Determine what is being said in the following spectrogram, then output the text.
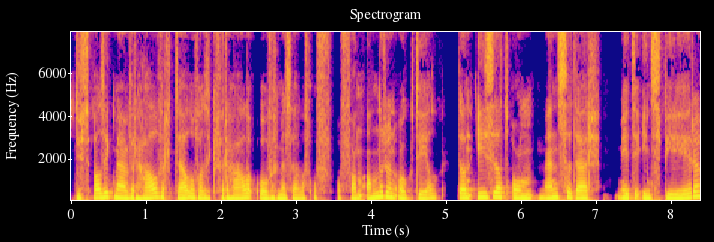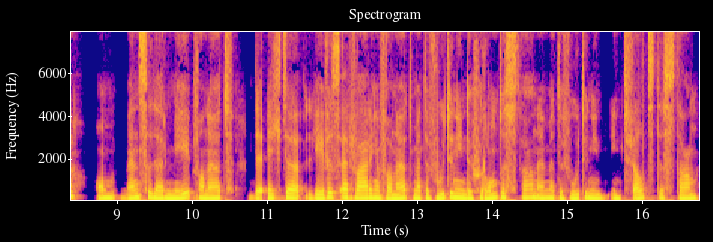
Dus als ik mijn verhaal vertel of als ik verhalen over mezelf of, of van anderen ook deel, dan is dat om mensen daarmee te inspireren, om mensen daarmee vanuit de echte levenservaringen, vanuit met de voeten in de grond te staan en met de voeten in, in het veld te staan,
